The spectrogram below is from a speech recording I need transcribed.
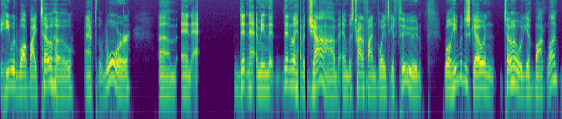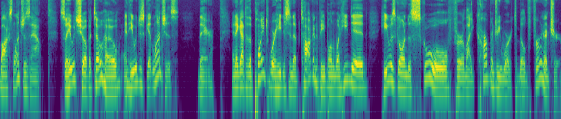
he would walk by Toho after the war, um, and didn't ha- I mean didn't really have a job and was trying to find ways to get food. Well, he would just go and Toho would give box, lunch, box lunches out. So he would show up at Toho and he would just get lunches there. And it got to the point where he just ended up talking to people. And what he did, he was going to school for like carpentry work to build furniture.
